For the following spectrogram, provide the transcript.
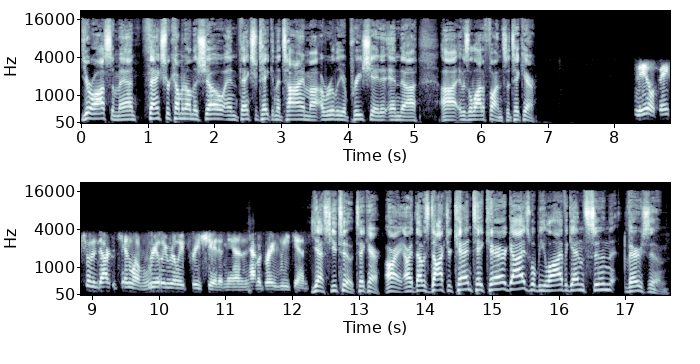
You're awesome, man. Thanks for coming on the show and thanks for taking the time. Uh, I really appreciate it, and uh, uh, it was a lot of fun. So take care. Neil, thanks for the Dr. Ken love. Really, really appreciate it, man. And have a great weekend. Yes, you too. Take care. All right, all right. That was Dr. Ken. Take care, guys. We'll be live again soon, very soon.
